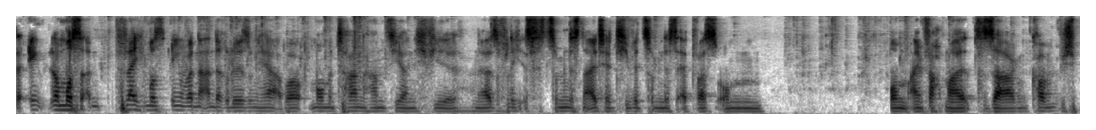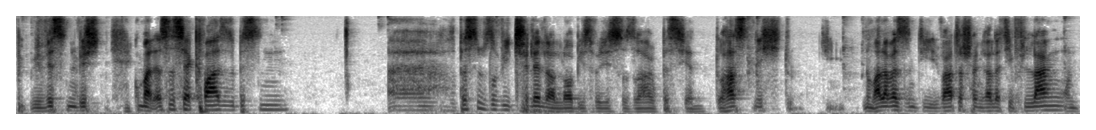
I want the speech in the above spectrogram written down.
Da, da muss, vielleicht muss irgendwann eine andere Lösung her, aber momentan haben sie ja nicht viel. Ne? Also vielleicht ist es zumindest eine Alternative, zumindest etwas, um, um einfach mal zu sagen, komm, wir, wir wissen, wir, guck mal, es ist ja quasi so ein bisschen, äh, so ein bisschen so wie Chillella-Lobbys, würde ich so sagen, ein bisschen. Du hast nicht, du, die, normalerweise sind die Warteschlangen relativ lang und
